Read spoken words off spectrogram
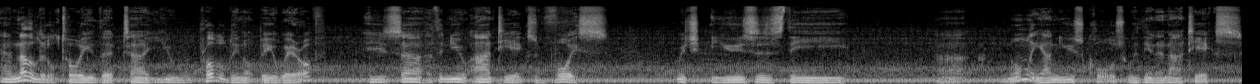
And another little toy that uh, you will probably not be aware of is uh, the new RTX Voice, which uses the uh, normally unused cores within an RTX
